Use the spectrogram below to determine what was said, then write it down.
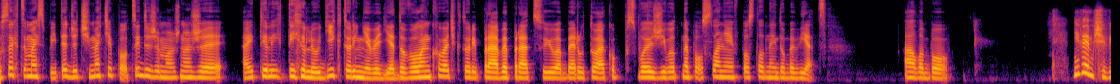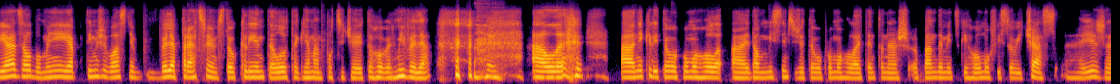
sa chcem aj spýtať, že či máte pocit, že možno, že aj tých, tých ľudí, ktorí nevedia dovolenkovať, ktorí práve pracujú a berú to ako svoje životné poslanie v poslednej dobe viac? Alebo... neviem, či viac alebo menej, ja tým, že vlastne veľa pracujem s tou klientelou, tak ja mám pocit, že je toho veľmi veľa. Ale a niekedy tomu pomohol aj, tam myslím si, že tomu pomohol aj tento náš pandemický home officeový čas. Hej, že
